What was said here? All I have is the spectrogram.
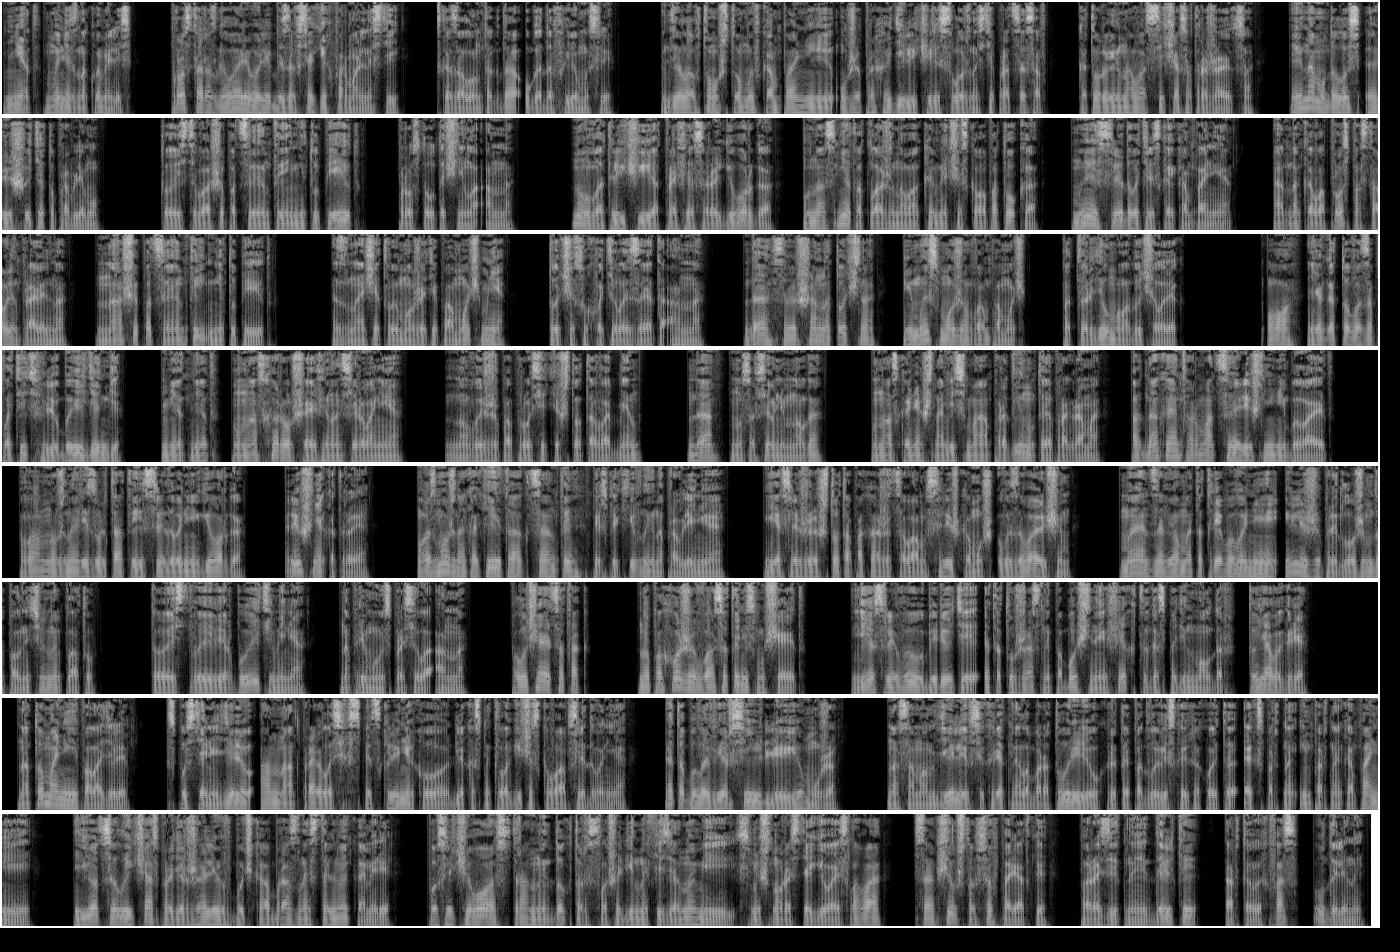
Нет, мы не знакомились, просто разговаривали безо всяких формальностей, сказал он тогда, угадав ее мысли. Дело в том, что мы в компании уже проходили через сложности процессов, которые на вас сейчас отражаются, и нам удалось решить эту проблему. То есть ваши пациенты не тупеют? Просто уточнила Анна. Ну, в отличие от профессора Георга, у нас нет отлаженного коммерческого потока, мы исследовательская компания. Однако вопрос поставлен правильно. Наши пациенты не тупеют. Значит, вы можете помочь мне? Тотчас ухватилась за это Анна. Да, совершенно точно и мы сможем вам помочь», — подтвердил молодой человек. «О, я готова заплатить любые деньги. Нет-нет, у нас хорошее финансирование. Но вы же попросите что-то в обмен?» «Да, но совсем немного. У нас, конечно, весьма продвинутая программа, однако информация лишней не бывает. Вам нужны результаты исследований Георга? Лишь некоторые. Возможно, какие-то акценты, перспективные направления. Если же что-то покажется вам слишком уж вызывающим, мы отзовем это требование или же предложим дополнительную плату. То есть вы вербуете меня? Напрямую спросила Анна. Получается так. Но, похоже, вас это не смущает. Если вы уберете этот ужасный побочный эффект, господин Молдер, то я в игре. На том они и поладили. Спустя неделю Анна отправилась в спецклинику для косметологического обследования. Это было версией для ее мужа. На самом деле в секретной лаборатории, укрытой под вывеской какой-то экспортно-импортной компании, Ее целый час продержали в бочкообразной стальной камере, после чего странный доктор с лошадиной физиономией, смешно растягивая слова, сообщил, что все в порядке, паразитные дельты стартовых фаз удалены.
